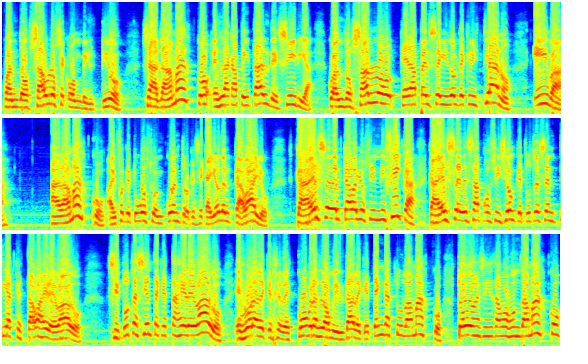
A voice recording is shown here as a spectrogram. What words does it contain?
Cuando Saulo se convirtió. O sea, Damasco es la capital de Siria. Cuando Saulo, que era perseguidor de cristianos, iba a Damasco, ahí fue que tuvo su encuentro, que se cayó del caballo. Caerse del caballo significa caerse de esa posición que tú te sentías que estabas elevado. Si tú te sientes que estás elevado, es hora de que se descubras la humildad, de que tengas tu Damasco. Todos necesitamos un Damasco,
